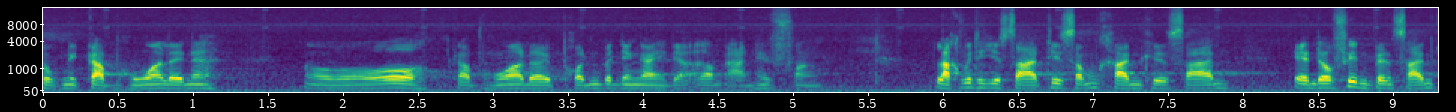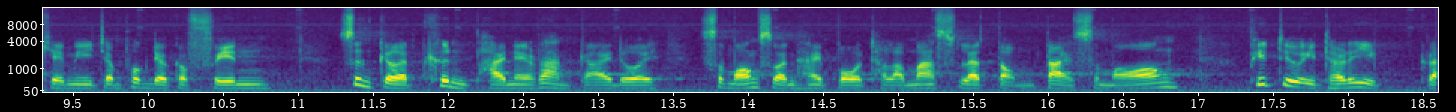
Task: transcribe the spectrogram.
สุขนี่กลับหัวเลยนะ โอ้กลับหัวเลยผลเป็นยังไง เดี๋ยวลองอ่านให้ฟัง หลักวิทยาศาสตร์ที่สำคัญคือสารเอนโดฟินเป็นสารเคมีจำพวกเดียวกับฟิน ซึ่งเกิดขึ้นภายในร่างกายโดย สมองส่วนไฮโปทาลามัส และต่อมใต้สมองพิทูอิทารีแกร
